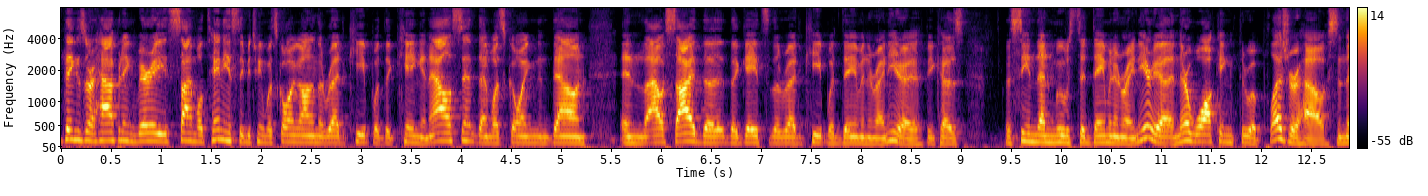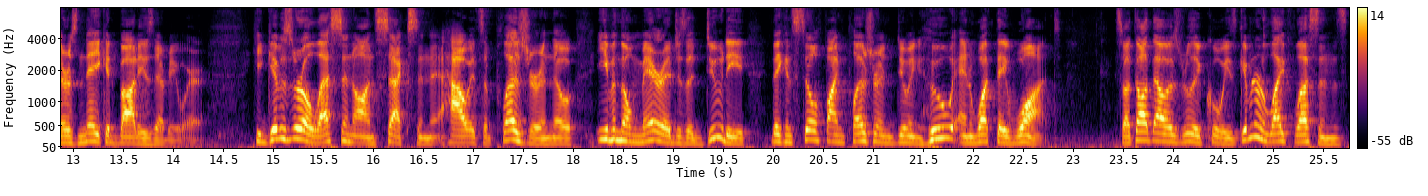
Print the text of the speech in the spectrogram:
things are happening very simultaneously between what's going on in the Red Keep with the King and Alicent, then what's going down in outside the the gates of the Red Keep with Daemon and Rhaenyra. Because the scene then moves to Daemon and Rhaenyra, and they're walking through a pleasure house, and there's naked bodies everywhere. He gives her a lesson on sex and how it's a pleasure, and though even though marriage is a duty, they can still find pleasure in doing who and what they want. So I thought that was really cool. He's giving her life lessons,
